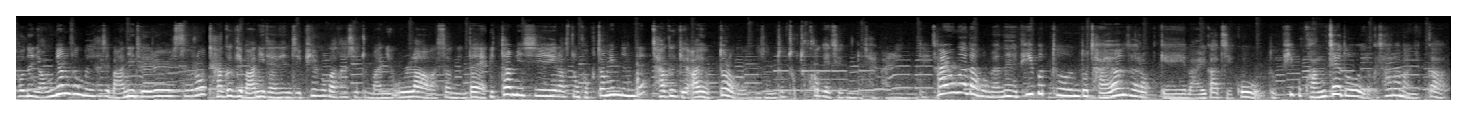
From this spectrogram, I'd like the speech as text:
저는 영양 성분이 사실 많이 들을수록 자극이 많이 되는지 피부가 사실 좀 많이 올라왔었는데 비타민 C라서 좀 걱정했는데 자극이 아예 없더라고요. 그래서 엄청 촉촉하게 지금도 잘 발렸는데 사용하다 보면은 피부톤도 자연스럽게 맑아지고 또 피부 광채도 이렇게 살아나니까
